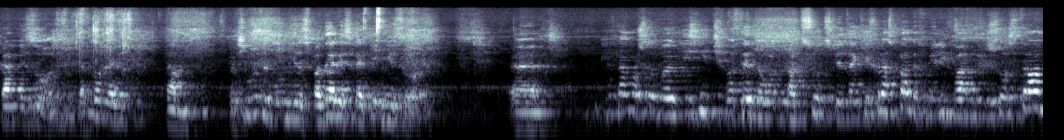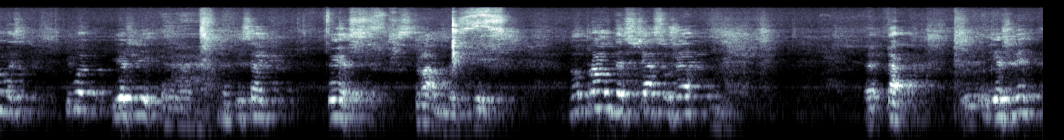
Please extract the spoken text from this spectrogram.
камезоны, которые там почему-то не распадались как инизоры. Э, для того, чтобы объяснить вот это вот отсутствие таких распадов, ввели квантовое число странность. И вот, если э, написать тест странность здесь, ну, правда, сейчас уже э, так, если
